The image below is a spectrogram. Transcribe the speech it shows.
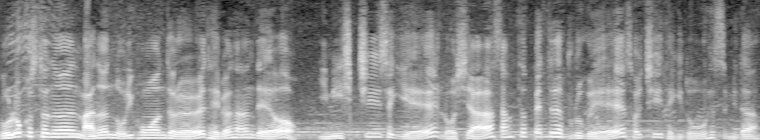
롤러코스터는 많은 놀이공원들을 대변하는데요. 이미 17세기에 러시아 상트페테르부르크에 설치되기도 했습니다.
